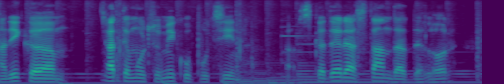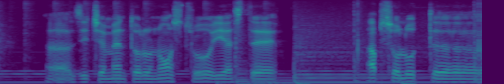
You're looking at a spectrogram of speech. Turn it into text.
Adică a te mulțumi cu puțin. Scăderea standardelor, uh, zice mentorul nostru, este absolut uh,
